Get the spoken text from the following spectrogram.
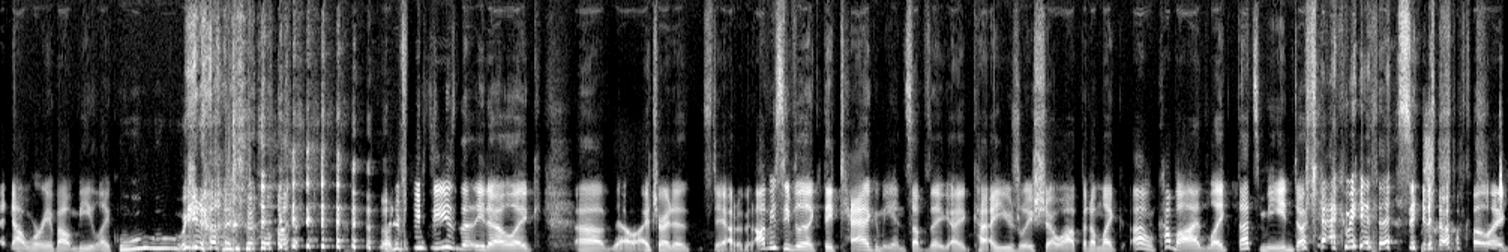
and not worry about me like, ooh, you know, what if she sees that? You know, like, um, no, I try to stay out of it. Obviously, if like they tag me in something, I I usually show up, and I'm like, oh, come on, like that's mean. Don't tag me in this, you know. but like,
